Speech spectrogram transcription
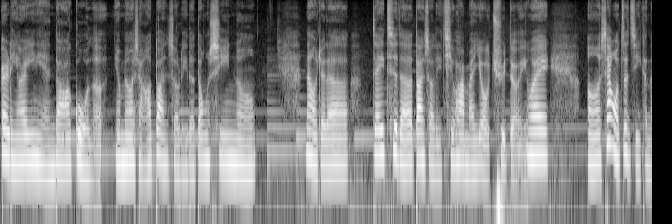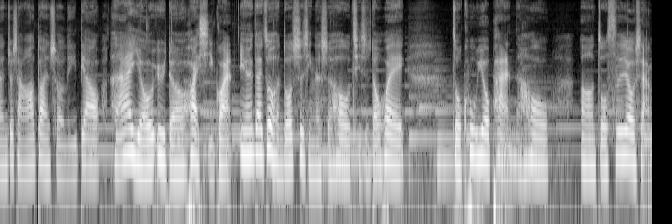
二零二一年都要过了，有没有想要断舍离的东西呢？那我觉得这一次的断舍离计划蛮有趣的，因为，嗯，像我自己可能就想要断舍离掉很爱犹豫的坏习惯，因为在做很多事情的时候，其实都会左顾右盼，然后，嗯，左思右想，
